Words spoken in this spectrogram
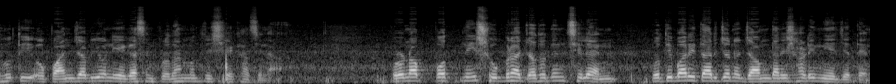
ধুতি ও পাঞ্জাবিও নিয়ে গেছেন প্রধানমন্ত্রী শেখ হাসিনা। প্রণব পত্নী শুভ্রা যতদিন ছিলেন, প্রতিবারই তার জন্য জামদানি শাড়ি নিয়ে যেতেন।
